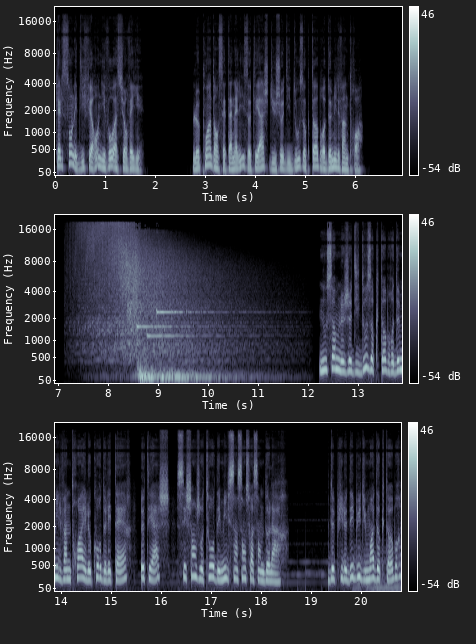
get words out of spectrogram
Quels sont les différents niveaux à surveiller? Le point dans cette analyse ETH du jeudi 12 octobre 2023. Nous sommes le jeudi 12 octobre 2023 et le cours de l'Ether, ETH, s'échange autour des 1560 dollars. Depuis le début du mois d'octobre,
